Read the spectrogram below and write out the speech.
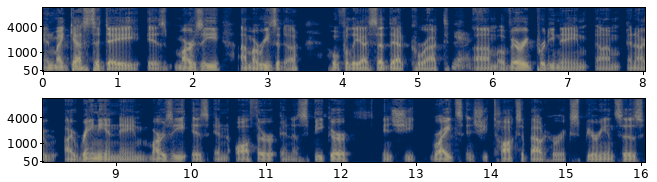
And my guest today is Marzi Amirizadeh. Hopefully, I said that correct. Yes. Um, a very pretty name, um, an I- Iranian name. Marzi is an author and a speaker, and she writes and she talks about her experiences,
